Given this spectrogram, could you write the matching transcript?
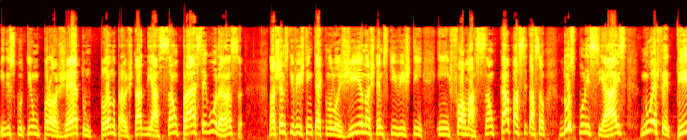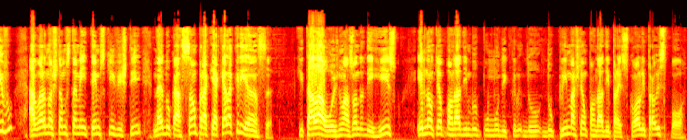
e discutir um projeto, um plano para o Estado de ação para a segurança. Nós temos que investir em tecnologia, nós temos que investir em formação, capacitação dos policiais, no efetivo. Agora nós estamos, também temos que investir na educação para que aquela criança que está lá hoje, numa zona de risco, ele não tem oportunidade para o mundo do, do crime, mas tem oportunidade de ir para a escola e para o esporte.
